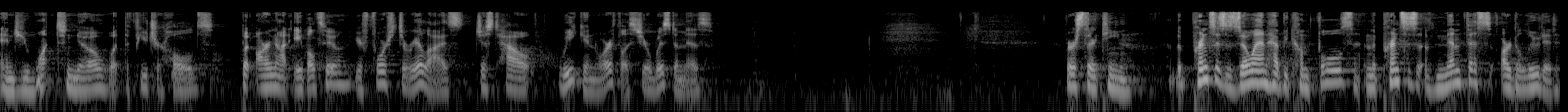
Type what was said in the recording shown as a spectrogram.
and you want to know what the future holds, but are not able to, you're forced to realize just how weak and worthless your wisdom is. Verse 13 The princes of Zoan have become fools, and the princes of Memphis are deluded.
